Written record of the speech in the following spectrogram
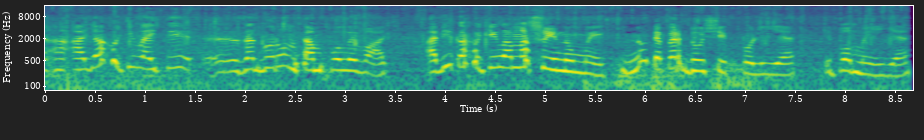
А, а я хотіла йти е, за двором там поливати. А Віка хотіла машину мити. Ну, тепер дощик поліє і помиє.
